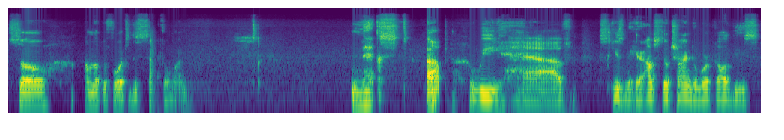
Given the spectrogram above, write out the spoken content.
So I'm looking forward to the second one. Next up, we have excuse me here. I'm still trying to work all these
